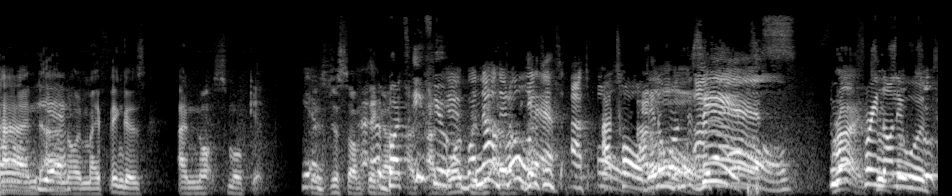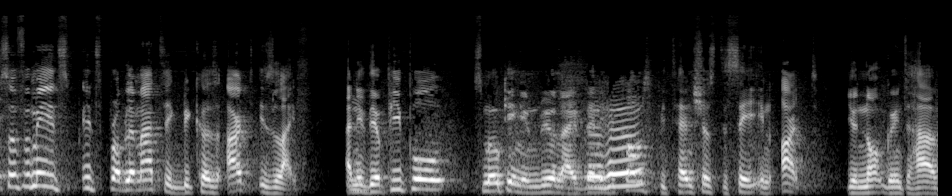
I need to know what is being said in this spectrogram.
hand Oh, yeah. and on my fingers and not smoke it. Yeah. It's just something. Uh, but I- if I you- Yeah, but now they don't want it at all. At all. They don't want to At see it. all. Right. free so, so- Nollywood. So, so for me, it's, it's problematic because art is life. And if there are people smoking in real life, then it becomes pretentious to say in art, you're not going to have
